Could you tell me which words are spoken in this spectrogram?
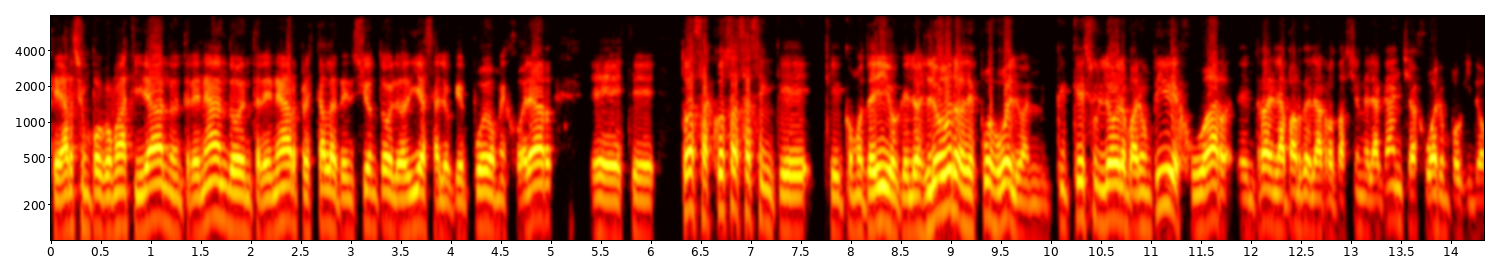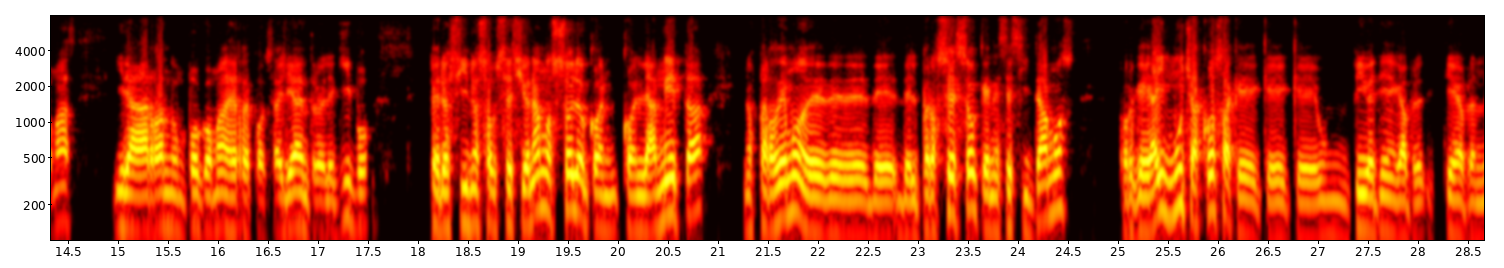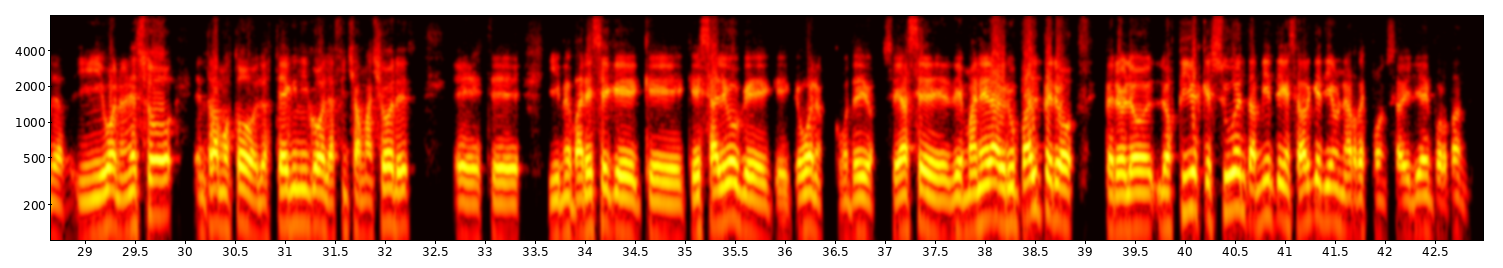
quedarse un poco más tirando, entrenando, entrenar, prestarle atención todos los días a lo que puedo mejorar. Este, todas esas cosas hacen que, como te digo, que los logros después vuelvan. ¿Qué, es un logro para un pibe? Jugar, entrar en la parte de la rotación de la cancha, jugar un poquito más, ir agarrando un poco más de responsabilidad dentro del equipo. Pero si nos obsesionamos solo con, la meta, nos perdemos del proceso que necesitamos porque hay muchas cosas que, un pibe tiene que, aprender. Y bueno, en eso entramos todos, los técnicos, las fichas mayores, este, y me parece que, es algo que, bueno, como te digo, se hace de, manera grupal, pero, pero los pibes que suben también tienen que saber que tienen una responsabilidad importante.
